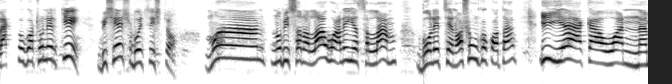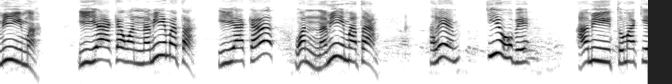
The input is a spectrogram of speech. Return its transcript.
বাক্য গঠনের কি? বিশেষ বৈশিষ্ট্য। মহান নবী সাল্লাহ আলাইসাল্লাম বলেছেন অসংখ্য কথা, ইয়াকা ওয়ান নামিমা ইয়াকা ওয়ান নামিমাতা ইয়াকা ওয়ান নামিমাতা তাহলে কি হবে? আমি তোমাকে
